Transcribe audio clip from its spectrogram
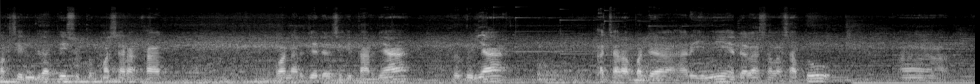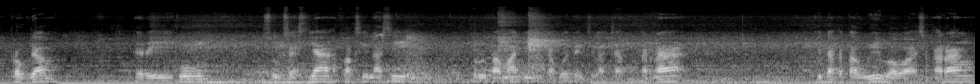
vaksin gratis untuk masyarakat Wanarja dan sekitarnya. Tentunya acara pada hari ini adalah salah satu uh, program dari suksesnya vaksinasi terutama di Kabupaten Cilacap karena kita ketahui bahwa sekarang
